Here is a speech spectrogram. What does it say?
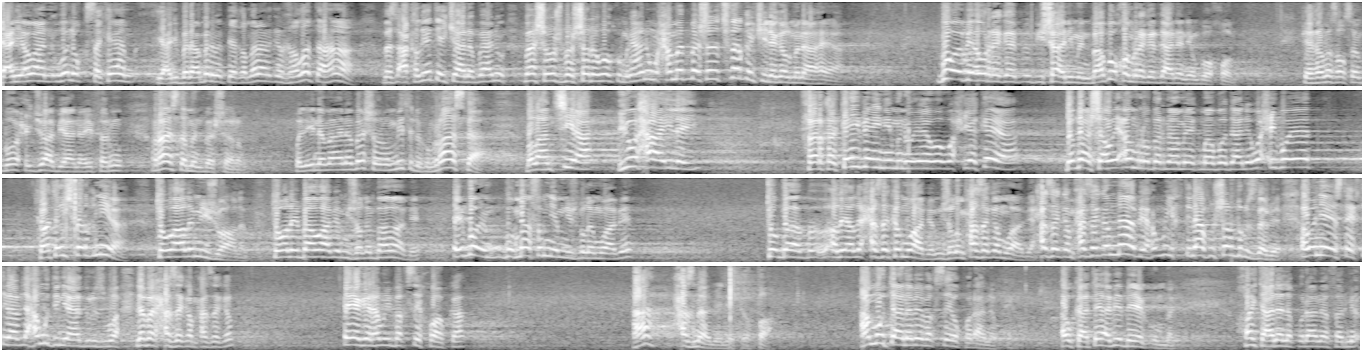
يعني ئەوان وەلو قسەکەیان يعني بەرامبەر بە پێغەمبەران غەڵەتە ها. بەس عقلێتێکیانە بەیان و باشەوەش بەشەرە وەکم یان و محەممەد بەشەر چ فەرقێکی لەگەڵ منا هەیە بۆ بێ ئەو ڕێگە بیشانی من با بۆ خۆم ڕێگەدانێنێم بۆ خۆم پێغەمە سەڵسم بۆ حیجابیانەوەی فەرموو ڕاستە من بەشەرم قل إنما أنا بشر مثلكم. راستا. بەڵام چییە یوحا إلي. فەرقەکەی بینی من و ئێوە وحیەکەیە دەباش ئەوەی ئەمڕۆ بەرنمەیەکمان بۆ دانێ وحی بۆیت کاتە هیچ فەرق نییە تۆ واڵمی ژواڵم تۆڵی باوا بێ میژەڵم باوا بێ ئەی بۆ بۆ مافم نییە منیش بڵێم وابێ تۆ ئەڵێ ئەڵێ حەزەکەم وابێ منژەڵم حەزەکەم وابێ حەزەکەم حەزەکەم نابێ هەموو اختلاف و شەڕ دروست دەبێ ئەوە نیە ئێستا اختلاف لە هەموو دنیا دروست بووە لەبەر حەزەکەم حەزەکەم ئەگەر هەمووی بە قسەی خوا بکە ها حەز نامێنێتەوە تا هەمووتانە بێ بە ئەو قورآانە بکەن ئەو کاتە ئەبێ بە یەک ئومەت خۆی تعالە لە قورآانە فەرمی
